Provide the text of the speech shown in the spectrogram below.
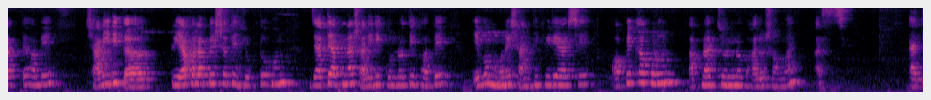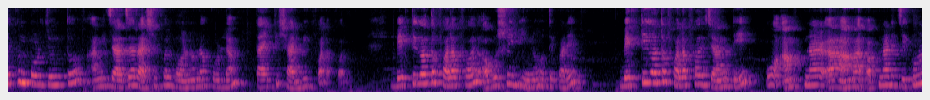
রাখতে হবে। শারীরিক ক্রিয়াকলাপের সাথে যুক্ত হন যাতে আপনার শারীরিক উন্নতি ঘটে এবং মনে শান্তি ফিরে আসে। অপেক্ষা করুন, আপনার জন্য ভালো সময় আসছে। এতক্ষণ পর্যন্ত আমি যা যা রাশিফল বর্ণনা করলাম তা একটি সার্বিক ফলাফল। ব্যক্তিগত ফলাফল অবশ্যই ভিন্ন হতে পারে। ব্যক্তিগত ফলাফল জানতে ও আপনার আমার আপনার যে কোনো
